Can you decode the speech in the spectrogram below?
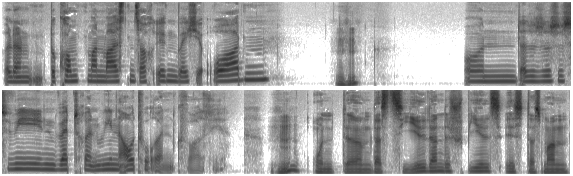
Weil dann bekommt man meistens auch irgendwelche Orden da? Mhm. Und also das ist wie ein Wettrennen, wie ein Autorennen quasi. Mhm. Und ähm, das Ziel dann des Spiels ist, dass man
